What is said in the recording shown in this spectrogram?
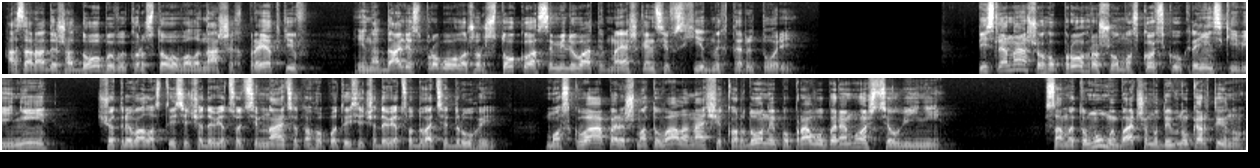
а заради жадоби використовувала наших предків і надалі спробувала жорстоко асимілювати мешканців східних територій. Після нашого програшу у московсько-українській війні, що тривала з 1917 по 1922, Москва перешматувала наші кордони по праву переможця у війні. Саме тому ми бачимо дивну картину.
